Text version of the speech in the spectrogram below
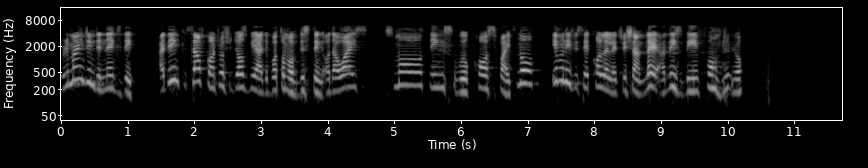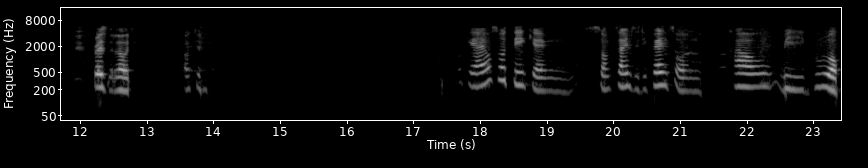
Remind him the next day. I think self-control should just be at the bottom of this thing. Otherwise, small things will cause fights. No, even if you say call electrician, let at least be informed. You know. Praise the Lord. Okay. Okay, I also think um, sometimes it depends on how we grew up.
